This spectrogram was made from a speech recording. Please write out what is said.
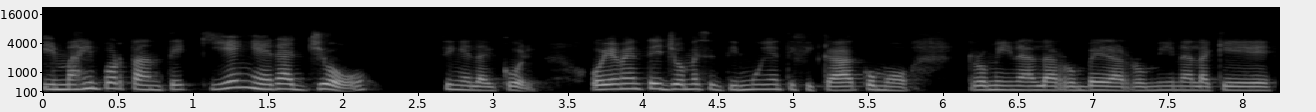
Y más importante, quién era yo sin el alcohol. Obviamente yo me sentí muy identificada como Romina la rumbera, Romina la que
